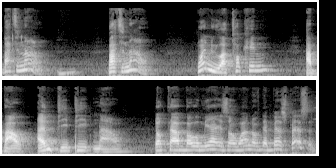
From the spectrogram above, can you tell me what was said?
but now, mm -hmm. but now, when you are talking about NPP now, Dr. Bawumia is one of the best persons.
